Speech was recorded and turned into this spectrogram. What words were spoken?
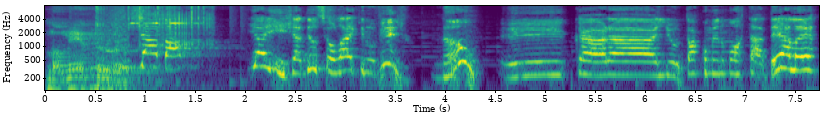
Momento. Jabá. E aí, já deu seu like no vídeo? Não? E caralho, tá comendo mortadela, é?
